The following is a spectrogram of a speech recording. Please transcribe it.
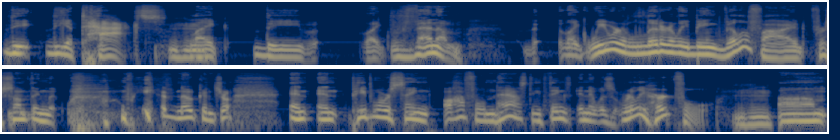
the the attacks, Mhm. like the like venom. Like we were literally being vilified for something that we had no control, and and people were saying awful, nasty things, and it was really hurtful. Mm-hmm. Um,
